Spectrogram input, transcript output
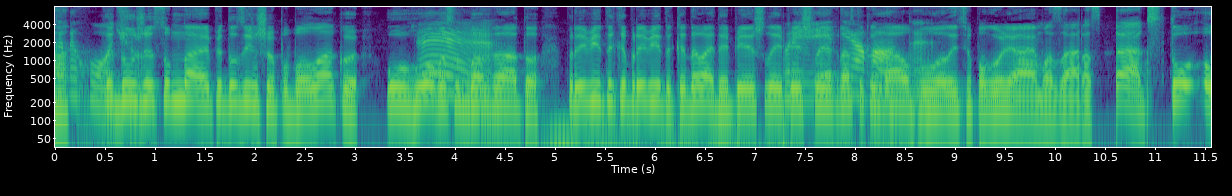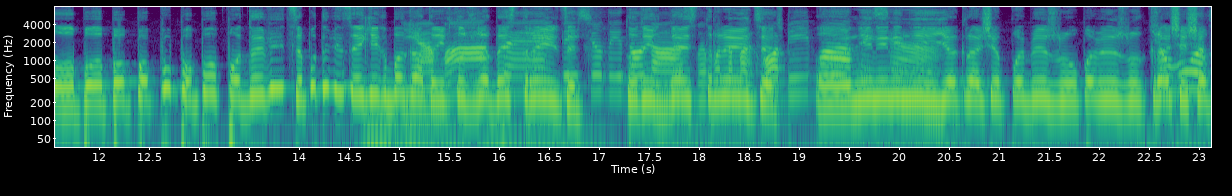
таке не хочу. Ти дуже сумна, я піду з іншою побалакою. Ого, вас тут багато. Привітики, привітики, давайте пішли, пішли якраз таки на вулицю, погуляємо зараз. Так, сто. О, по, по, по, по, по, по, подивіться, подивіться, яких багато, їх тут вже десь Діаманти, 30. Тут їх десь ми 30. А, ні, ні, ні, ні, я краще побіжу, побіжу. Краще, щоб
